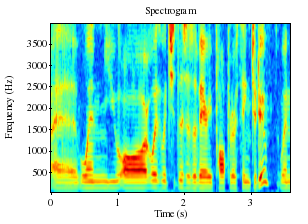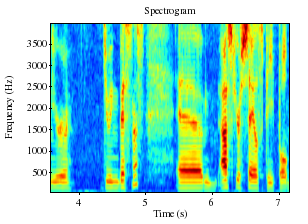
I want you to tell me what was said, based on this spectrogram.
uh, when you are which this is a very popular thing to do when you're doing business um, ask your salespeople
